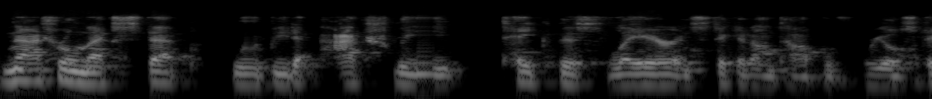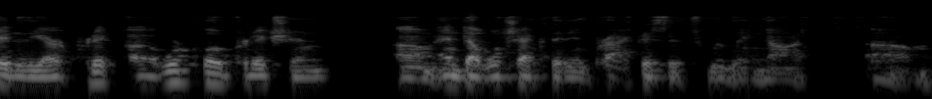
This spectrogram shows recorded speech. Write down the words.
natural next step would be to actually take this layer and stick it on top of real state-of-the-art uh, workload prediction um, and double check that in practice it's really not um,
